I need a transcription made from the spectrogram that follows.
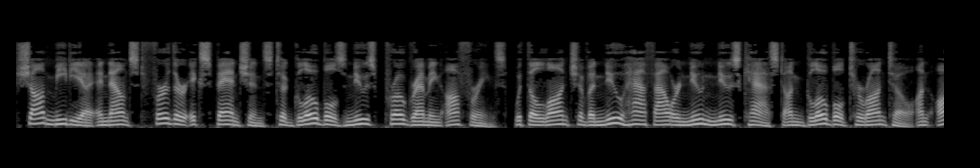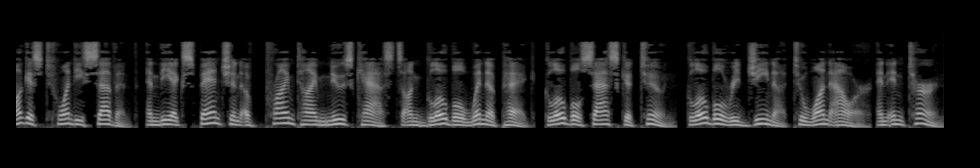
Shaw Media announced further expansions to Global's news programming offerings, with the launch of a new half hour noon newscast on Global Toronto on August 27, and the expansion of primetime newscasts on Global Winnipeg, Global Saskatoon, Global Regina to One Hour and in turn,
